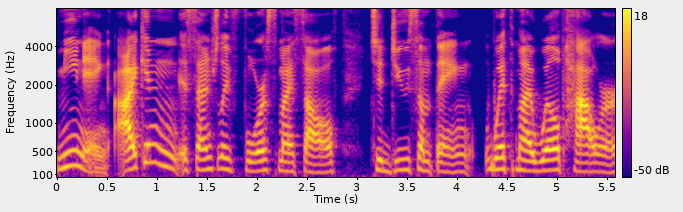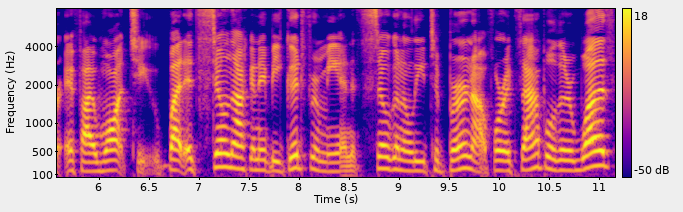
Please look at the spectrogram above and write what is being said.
meaning I can essentially force myself to do something with my willpower if I want to, but it's still not going to be good for me and it's still going to lead to burnout. For example, there was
